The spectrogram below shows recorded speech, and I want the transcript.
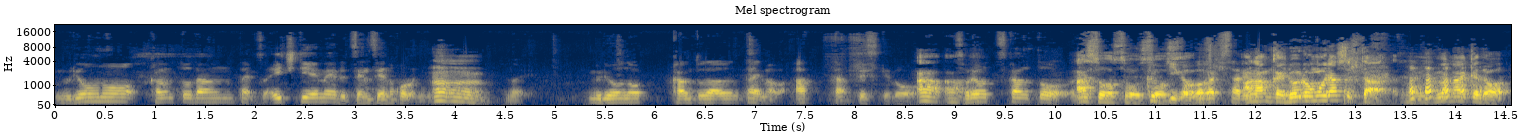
無料のカウントダウンタイム、その HTML 全盛の頃に、うんうん。無料のカウントダウンタイマーはあったんですけど、ああ、それを使うと、あ、そうそうそう。クッキーが上書きされる。あ、なんかいろいろ思い出してきた。うん言わないけど。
